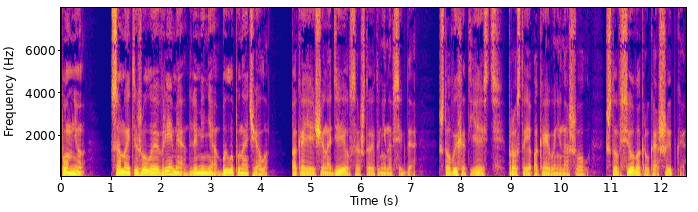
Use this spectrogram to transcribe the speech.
Помню, самое тяжелое время для меня было поначалу, пока я еще надеялся, что это не навсегда, что выход есть, просто я пока его не нашел, что все вокруг ошибка.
